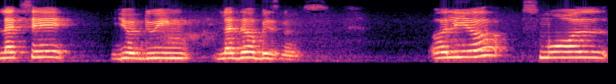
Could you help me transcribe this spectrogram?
Let's say you're doing leather business. Earlier, small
